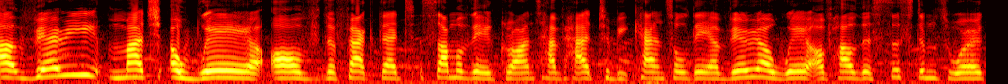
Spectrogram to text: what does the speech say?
are very much aware of the fact that some of their grants have had to be cancelled. They are very aware of how the systems work.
